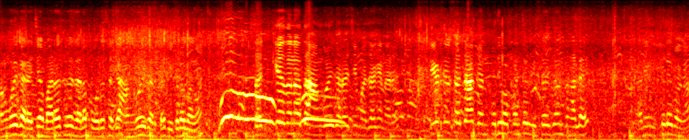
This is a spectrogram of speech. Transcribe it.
आंघोळी करायची आहे. बराच वेळ झाला पोरं सगळे आंघोळी करतात इकडं बघा. सगळेजण आता आंघोळी करायची मजा घेणार आहे दीड दिवसाच्या गणपती बाप्पांचं विसर्जन झालंय. आणि इकडे बघा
